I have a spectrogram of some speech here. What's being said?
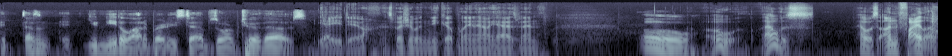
it doesn't. It, you need a lot of birdies to absorb two of those. yeah, you do, especially with Nico playing how he has been. Oh, Oh, that was that was unphilo.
